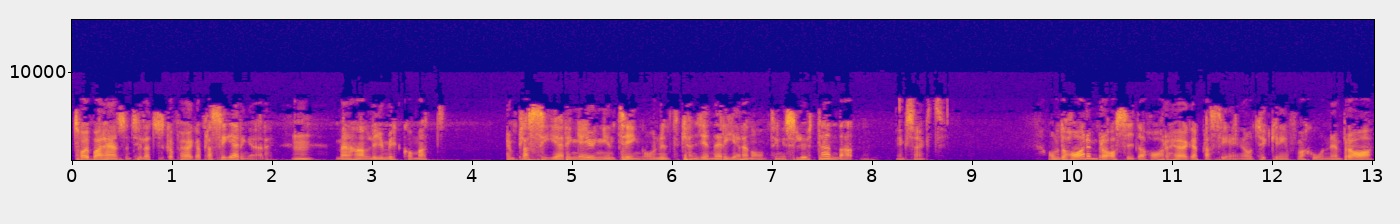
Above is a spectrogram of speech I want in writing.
tar ju bara hänsyn till att du ska få höga placeringar. Mm. Men det handlar ju mycket om att en placering är ju ingenting om du inte kan generera någonting i slutändan. Exakt. Om du har en bra sida och har höga placeringar och tycker informationen är bra,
